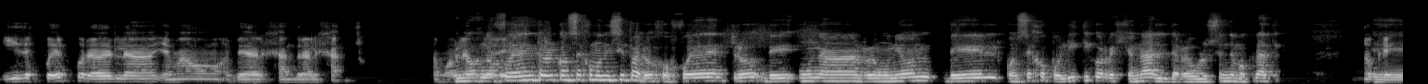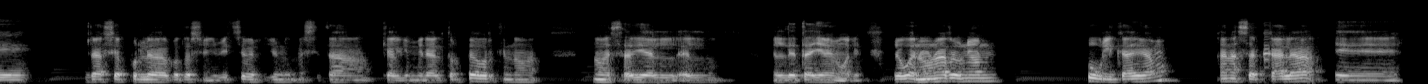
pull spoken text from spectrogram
y después por haberla llamado de Alejandra Alejandro. No, no fue dentro del Consejo Municipal, ojo, fue dentro de una reunión del Consejo Político Regional de Revolución Democrática. Okay. Eh, Gracias por la votación. Yo necesitaba que alguien mirara el torpeo porque no, no me sabía el, el, detalle de memoria. Pero bueno, en una reunión pública, digamos, Hanna Sakala eh,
